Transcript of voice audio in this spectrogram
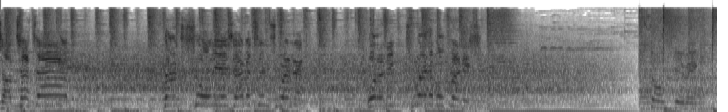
It's Arteta! That surely is Everton's winner! What an incredible finish! Don't giving.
